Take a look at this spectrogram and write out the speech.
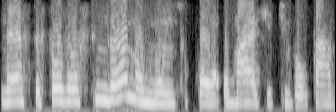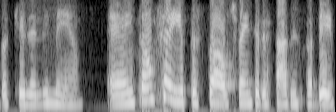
Né? As pessoas elas se enganam muito com o marketing voltado àquele alimento. É, então, se aí o pessoal estiver interessado em saber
